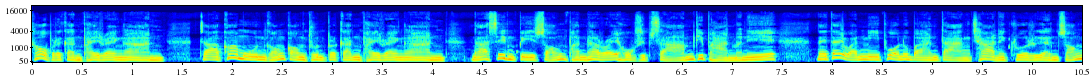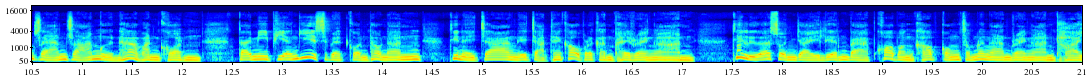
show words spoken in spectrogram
เข้าประกันภัยแรงงาน จากข้อมูลของกองทุนประกันภัยแรงงาน ณ สิ้นปี 2563 ที่ผ่านมานี้ ในไต้หวันมีผู้อนุบาลต่างชาติในครัวเรือน 235,000 คน แต่มีเพียง 21 คนเท่านั้น ที่ในจ้างได้จัดให้เข้าประกันภัยแรงงาน ที่เหลือส่วนใหญ่เรียนแบบข้อบังคับของสำนักงงานแรงงานไทย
